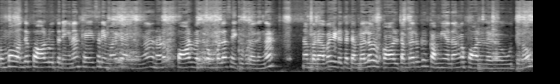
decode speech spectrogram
ரொம்ப வந்து பால் ஊற்றுனீங்கன்னா கேசரி மாதிரி ஆயிடுங்க அதனால பால் வந்து ரொம்பலாம் சேர்க்கக்கூடாதுங்க. நம்ம ரவை எடுத்த டம்ளரில் ஒரு கால் டம்ளருக்கு கம்மியாக தாங்க பால் ஊற்றணும்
